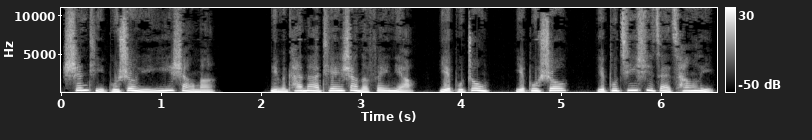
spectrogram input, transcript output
身体不胜于衣裳吗？你们看那天上的飞鸟，也不种，也不收，也不积蓄在仓里，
